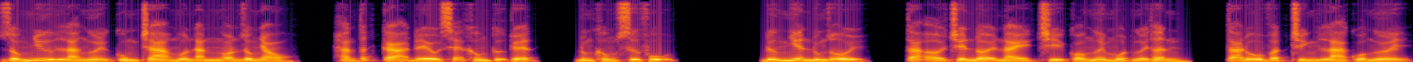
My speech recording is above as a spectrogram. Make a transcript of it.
giống như là ngươi cùng cha muốn ăn ngon giống nhau, hắn tất cả đều sẽ không cự tuyệt, đúng không sư phụ? Đương nhiên đúng rồi, ta ở trên đời này chỉ có ngươi một người thân, ta đổ vật chính là của ngươi,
